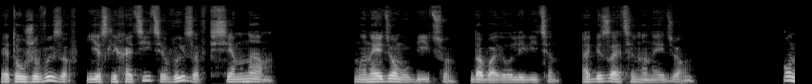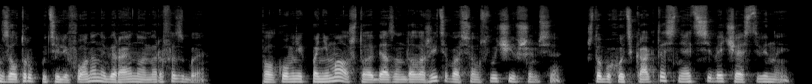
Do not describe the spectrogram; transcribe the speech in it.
Это уже вызов, если хотите, вызов всем нам». «Мы найдем убийцу», – добавил Левитин. «Обязательно найдем». Он взял трубку телефона, набирая номер ФСБ. Полковник понимал, что обязан доложить обо всем случившемся, чтобы хоть как-то снять с себя часть вины.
